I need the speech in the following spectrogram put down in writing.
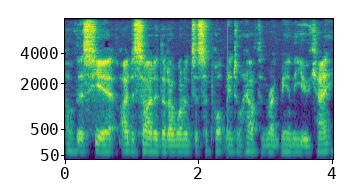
of this year, I decided that I wanted to support mental health and rugby in the UK.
